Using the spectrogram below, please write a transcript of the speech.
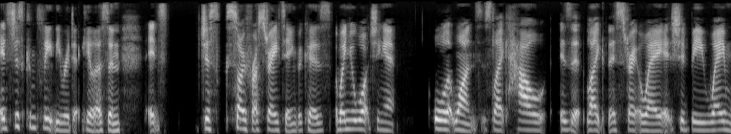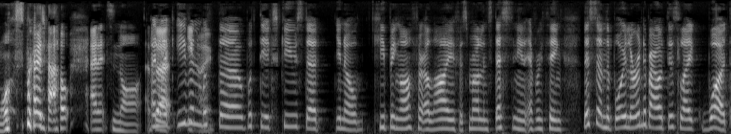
it's just completely ridiculous and it's just so frustrating because when you're watching it all at once. It's like, how is it like this straight away? It should be way more spread out, and it's not. And but, like even you know. with the with the excuse that you know keeping Arthur alive is Merlin's destiny and everything. Listen, the boy learned about this like what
